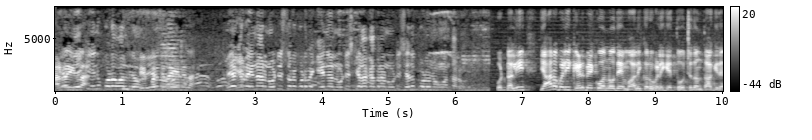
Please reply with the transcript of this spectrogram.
ಆರ್ಡರ್ ಇಲ್ಲ, ಏನಿಲ್ಲ. ಬೇಕಾದ್ರೆ ಏನಾರು ನೋಟಿಸ್ ಕೊಡ್ಬೇಕು. ಏನಾರು ನೋಟಿಸ್ ಕೇಳಕ್ಕಾದ್ರೆ ನೋಟಿಸ್ ಎದಕ್ಕೆ ಕೊಡು ನಾವು ಅಂತಾರ. ಒಟ್ನಲ್ಲಿ ಯಾರ ಬಳಿ ಕೇಳಬೇಕು ಅನ್ನೋದೇ ಮಾಲೀಕರುಗಳಿಗೆ ತೋಚದಂತಾಗಿದೆ.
